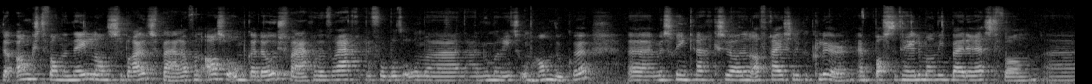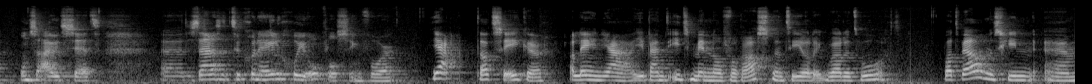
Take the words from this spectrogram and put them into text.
de angst van de Nederlandse bruidsparen. Van als we om cadeaus vragen. We vragen bijvoorbeeld om, eh, nou, noem maar iets, om handdoeken. Eh, misschien krijg ik ze wel in een afgrijzelijke kleur. En past het helemaal niet bij de rest van eh, onze uitzet. Dus daar is natuurlijk gewoon een hele goede oplossing voor. Ja, dat zeker. Alleen ja, je bent iets minder verrast natuurlijk wat het wordt. Wat wel misschien ehm,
